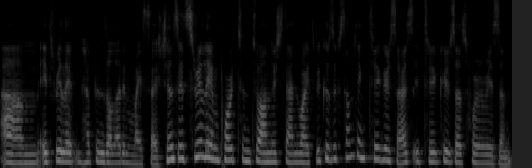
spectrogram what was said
Um, it really happens a lot in my sessions. It's really important to understand why it's because if something triggers us, it triggers us for a reason.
